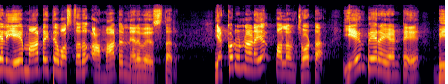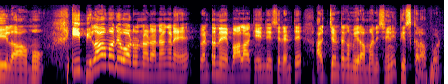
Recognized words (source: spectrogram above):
నోటికి ఏ మాట అయితే వస్తుందో ఆ మాటను నెరవేరుస్తారు. ఎక్కడున్నాడయ్యా? పలానా చోట. ఏం పేరయ్య అంటే బీలాము. ఈ బిలాం అనేవాడు ఉన్నాడు అనగానే వెంటనే బాలాకి ఏం చేశాడంటే అర్జెంటుగా మీరు ఆ మనిషిని తీసుకురాపోండి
